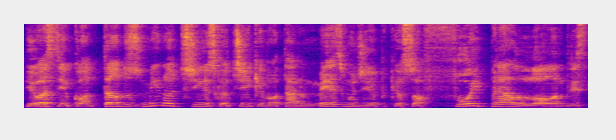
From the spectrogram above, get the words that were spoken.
eu assim, contando os minutinhos que eu tinha que voltar no mesmo dia, porque eu só fui pra Londres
